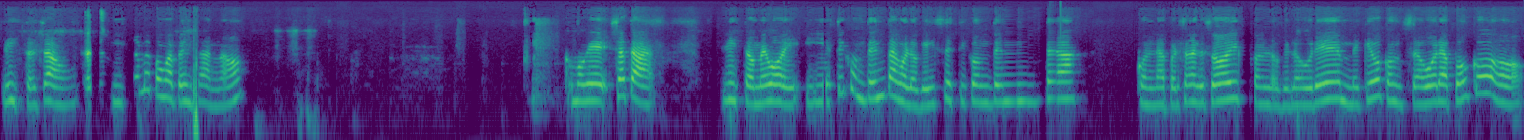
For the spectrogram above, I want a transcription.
listo, chao. Y yo me pongo a pensar, ¿no? Como que ya está, listo, me voy. Y estoy contenta con lo que hice, estoy contenta con la persona que soy, con lo que logré, me quedo con sabor a poco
